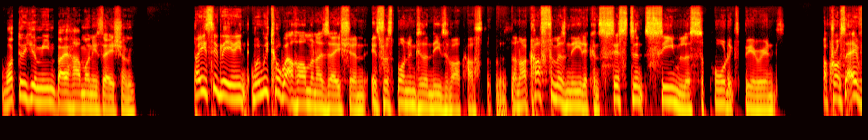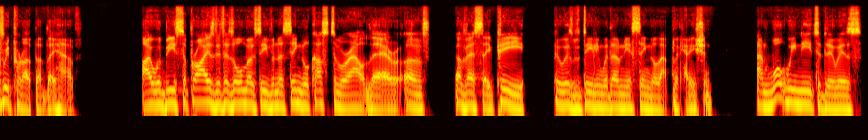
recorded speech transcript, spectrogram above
What do you mean by harmonization? Basically, I mean, when we talk about harmonization, it's responding to the needs of our customers. And our customers need a consistent, seamless support experience across every product that they have. I would be surprised if there's almost even a single customer out there of, of SAP who is dealing with only a single application. And what we need to do is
